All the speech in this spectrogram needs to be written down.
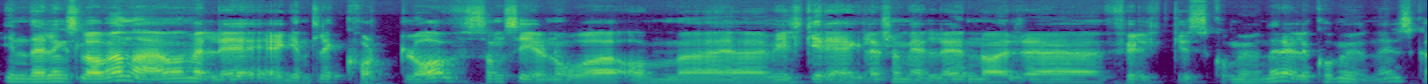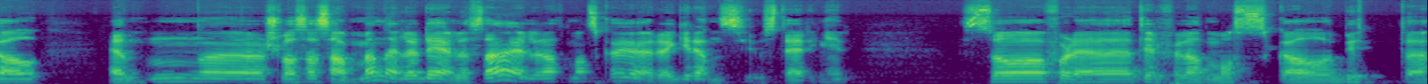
Inndelingsloven er jo en veldig egentlig kort lov som sier noe om eh, hvilke regler som gjelder når eh, fylkeskommuner eller kommuner skal enten eh, slå seg sammen eller dele seg, eller at man skal gjøre grensejusteringer. Så for det tilfellet at Moss skal bytte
